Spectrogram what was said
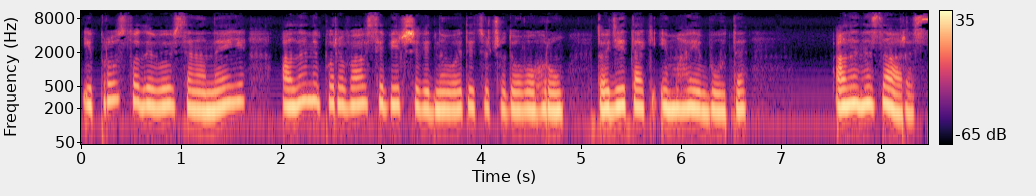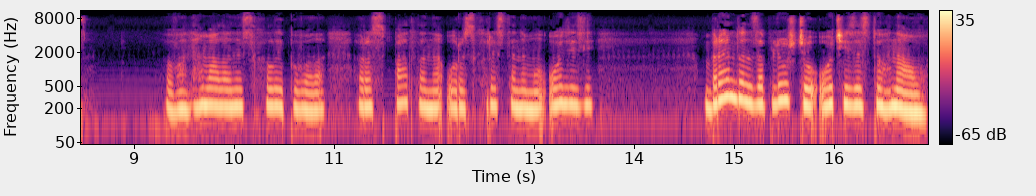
і просто дивився на неї, але не поривався більше відновити цю чудову гру. Тоді так і має бути. Але не зараз. Вона мало не схлипувала, розпатлана у розхристаному одязі. Брендон заплющив очі і застогнав,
